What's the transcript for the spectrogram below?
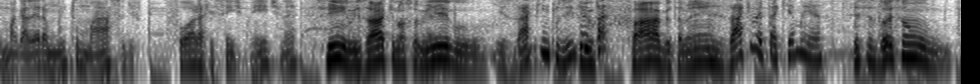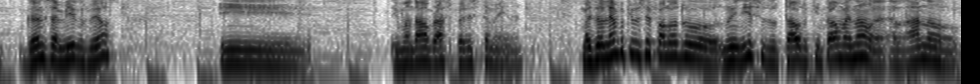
uma galera muito massa de fora recentemente, né? Sim, o Isaac, nosso amigo. Isaac, inclusive, E vai o estar. Fábio também. Isaac vai estar aqui amanhã. Esses dois são grandes amigos meus. E, e mandar um abraço para eles também, né? Mas eu lembro que você falou do, no início do tal do quintal, mas não, é lá no,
